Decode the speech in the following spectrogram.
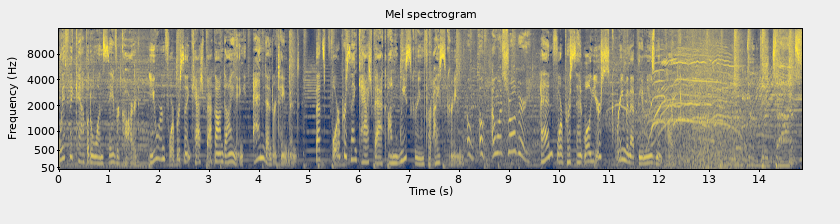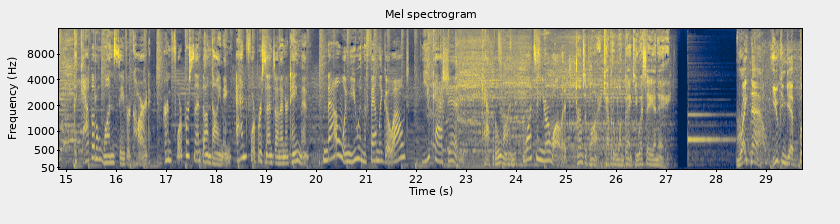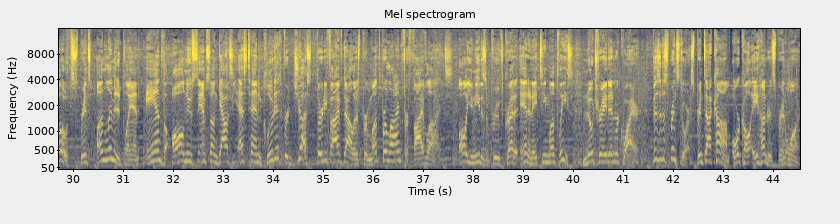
With the Capital One Savor Card, you earn 4% cash back on dining and entertainment. That's 4% cash back on We Scream for ice cream. Oh, oh, I want strawberry. And 4% while you're screaming at the amusement park. The Capital One Savor Card. Earn 4% on dining and 4% on entertainment. Now, when you and the family go out, you cash in. Capital One, what's in your wallet? Terms apply. Capital One Bank USA NA. Right now, you can get both Sprint's unlimited plan and the all new Samsung Galaxy S10 included for just $35 per month per line for five lines. All you need is approved credit and an 18 month lease. No trade in required. Visit a Sprint store, sprint.com, or call 800 Sprint 1.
